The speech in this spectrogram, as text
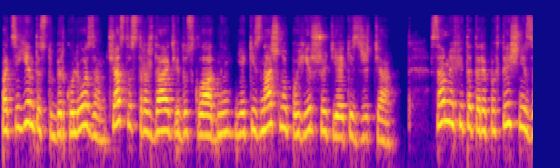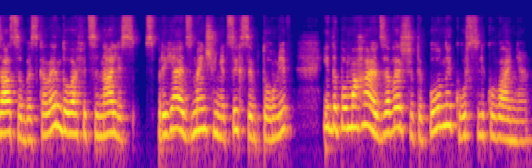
Пацієнти з туберкульозом часто страждають від ускладнень, які значно погіршують якість життя. Саме фітотерапевтичні засоби з календула офіциналіс сприяють зменшенню цих симптомів і допомагають завершити повний курс лікування.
